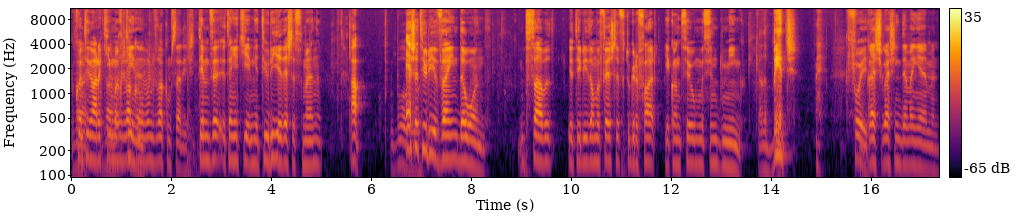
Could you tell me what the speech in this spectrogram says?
Vá, continuar aqui vá, uma vamos rotina. Lá, vamos lá começar isto. Temos a- eu tenho aqui a minha teoria desta semana. Ah, Boa, esta boa. teoria vem da onde? De sábado eu ter ido a uma festa fotografar e aconteceu uma cena de domingo. Aquela bitch! Que foi, O gajo chegou às 5 da manhã, mano,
